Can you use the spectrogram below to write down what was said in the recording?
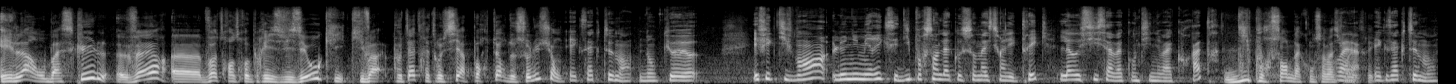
Et là, on bascule vers euh, votre entreprise Viséo qui, qui va peut-être être aussi apporteur de solutions. Exactement. Donc, euh, Effectivement, le numérique, c'est 10% de la consommation électrique. Là aussi, ça va continuer à croître. 10% de la consommation voilà, électrique. Exactement.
